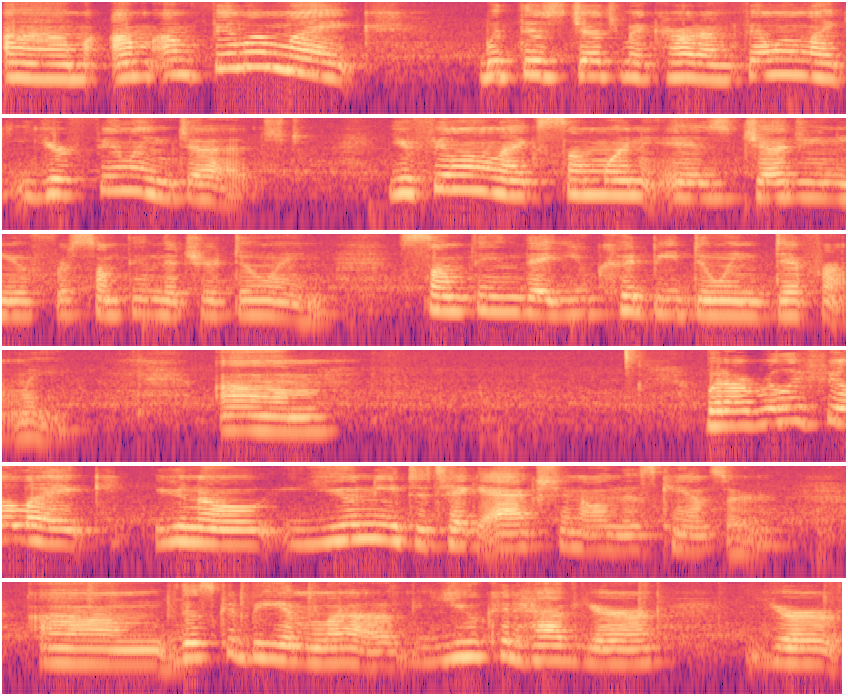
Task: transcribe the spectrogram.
Um, I'm, I'm feeling like with this judgment card, I'm feeling like you're feeling judged. You're feeling like someone is judging you for something that you're doing. Something that you could be doing differently. Um, but I really feel like, you know, you need to take action on this Cancer. Um, this could be in love. You could have your, your,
